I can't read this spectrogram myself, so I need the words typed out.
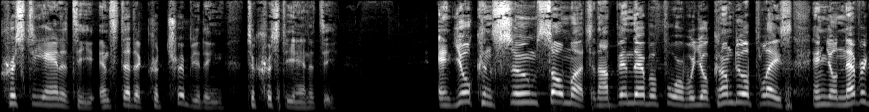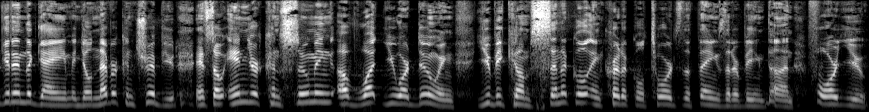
Christianity instead of contributing to Christianity. And you'll consume so much, and I've been there before, where you'll come to a place and you'll never get in the game and you'll never contribute. And so, in your consuming of what you are doing, you become cynical and critical towards the things that are being done for you.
